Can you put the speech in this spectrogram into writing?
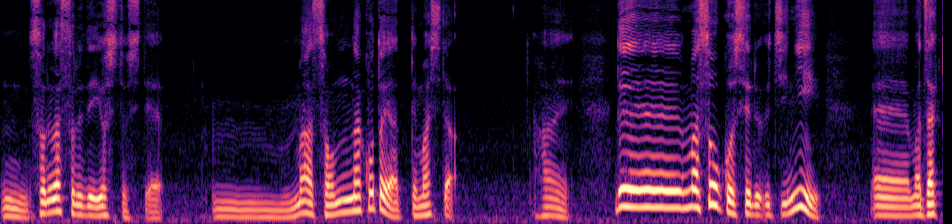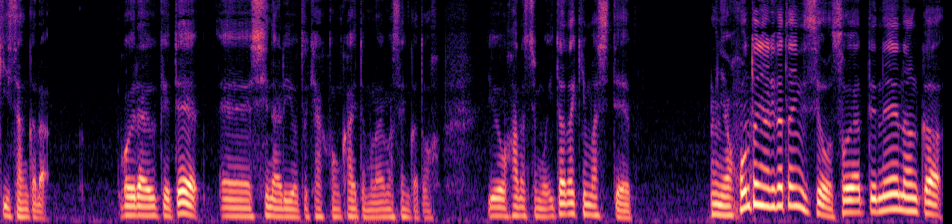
うん、それはそれでよしとして、うん、まあ、そんなことやってました。はい。で、まあ、そうこうしてるうちに、えー、まあ、ザッキーさんからご依頼を受けて、えー、シナリオと脚本書いてもらえませんかと。いうお話もいただきまして、いや、本当にありがたいんですよ。そうやってね、なんか、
